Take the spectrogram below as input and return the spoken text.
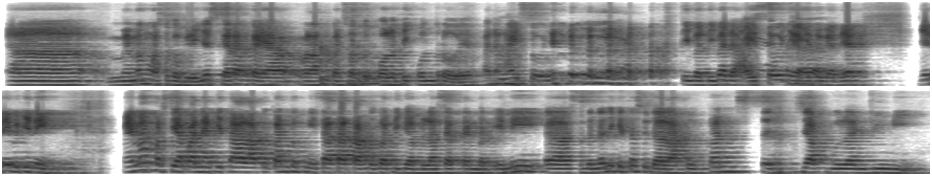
Eh, memang masuk ke gereja sekarang kayak melakukan suatu quality control ya, ada Hmm. ISO-nya. Iya. Tiba-tiba ada ISO-nya gitu kan ya. Jadi begini, memang persiapan yang kita lakukan untuk misa tatap muka 13 September ini eh, sebenarnya kita sudah lakukan sejak bulan Juni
